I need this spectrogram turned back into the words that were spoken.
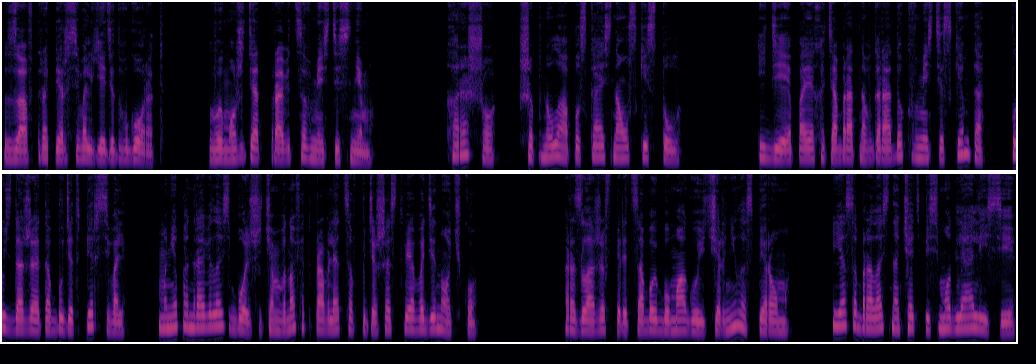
«Завтра Персиваль едет в город. Вы можете отправиться вместе с ним». «Хорошо», — шепнула, опускаясь на узкий стул. Идея поехать обратно в городок вместе с кем-то, пусть даже это будет Персиваль, мне понравилось больше, чем вновь отправляться в путешествие в одиночку. Разложив перед собой бумагу и чернила с пером, я собралась начать письмо для Алисии,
